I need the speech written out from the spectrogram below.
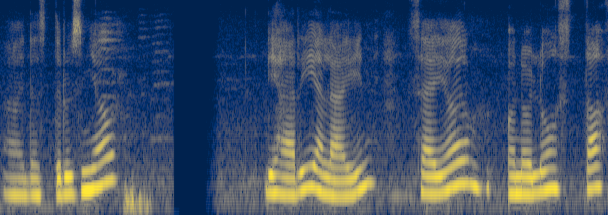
Uh, dan seterusnya, di hari yang lain, saya menolong staf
